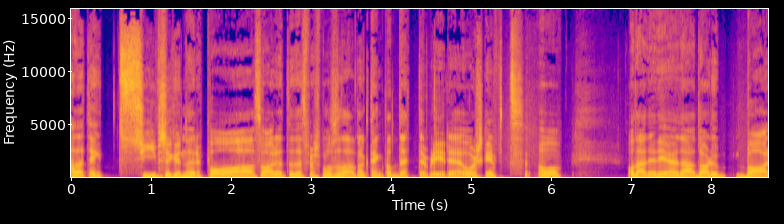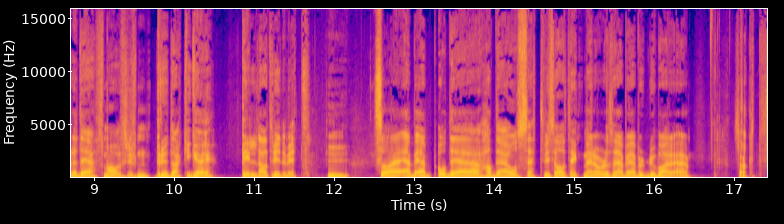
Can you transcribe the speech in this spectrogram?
hadde tenkt syv sekunder på svaret til det spørsmålet, så hadde jeg nok tenkt at dette blir eh, overskrift. Og, og det er det de gjør. Da, da er det jo bare det som er overskriften. Brudd er ikke gøy. Bilde av trynet mitt. Så jeg, jeg, og det hadde jeg jo sett hvis jeg hadde tenkt mer over det, så jeg, jeg burde jo bare sagt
